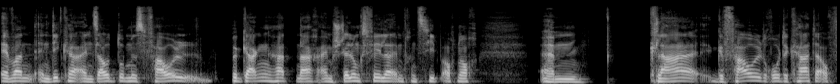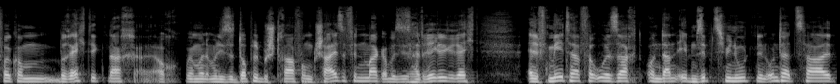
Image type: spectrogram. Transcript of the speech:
Evan Endika ein saudummes Foul begangen hat, nach einem Stellungsfehler im Prinzip auch noch. Ähm, klar gefoult, rote Karte auch vollkommen berechtigt, nach, auch wenn man immer diese Doppelbestrafung scheiße finden mag, aber sie ist halt regelgerecht. Elf Meter verursacht und dann eben 70 Minuten in Unterzahl.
